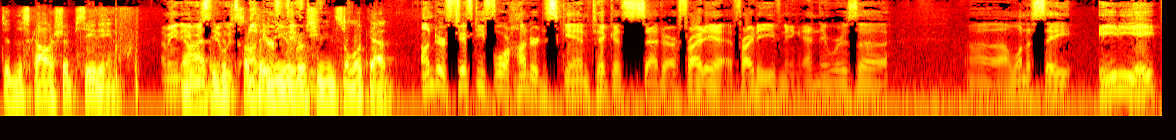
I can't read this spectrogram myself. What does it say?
did the scholarship seating. I mean, you know, was, I think it's something the university 50, needs to look at. Under 5,400 scanned tickets Saturday, or Friday Friday evening, and there was, uh, uh I want to say, 88,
